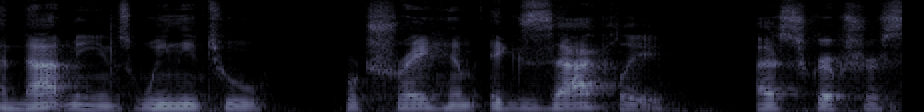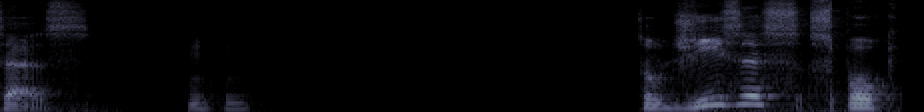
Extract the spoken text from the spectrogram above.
And that means we need to portray him exactly as Scripture says. Mhm. So Jesus spoke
